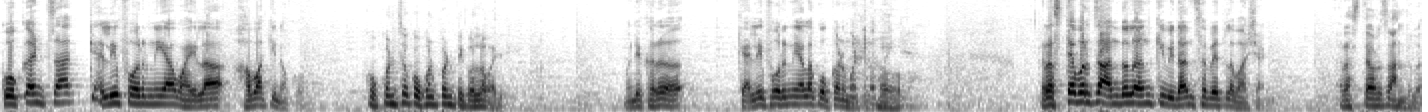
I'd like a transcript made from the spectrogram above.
कोकणचा कॅलिफोर्निया व्हायला हवा की नको? कोकणचं कोकण पण टिकवलं पाहिजे. म्हणजे खरं कॅलिफोर्नियाला कोकण म्हटलं हो. रस्त्यावरचं आंदोलन की विधानसभेतलं भाषण? रस्त्यावरचं आंदोलन.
